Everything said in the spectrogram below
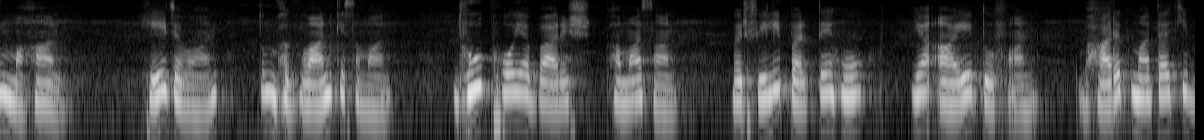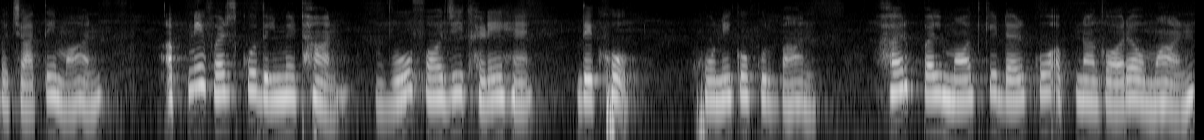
तुम महान। हे जवान, तुम भगवान के समान। धूप हो या बारिश, घमासान। बर्फीली परतें हो या आए तूफ़ान। भारत माता की बचाते मान। अपने फ़र्ज़ को दिल में ठान। वो फ़ौजी खड़े हैं। देखो, होने को कुर्बान। हर पल मौत के डर को अपना गौरव मान।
